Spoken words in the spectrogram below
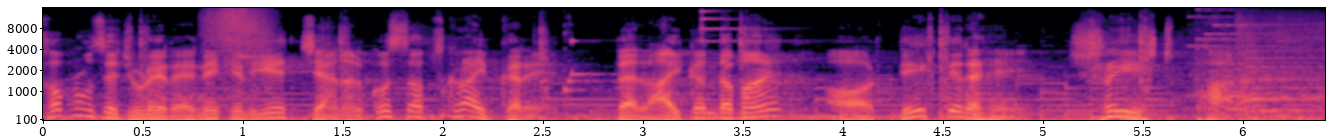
खबरों से जुड़े रहने के लिए चैनल को सब्सक्राइब करें, बेल आइकन दबाएँ और देखते रहें श्रेष्ठ भारत।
